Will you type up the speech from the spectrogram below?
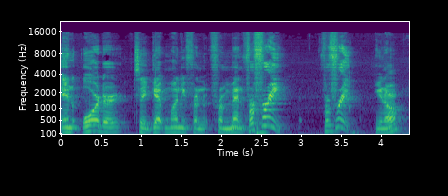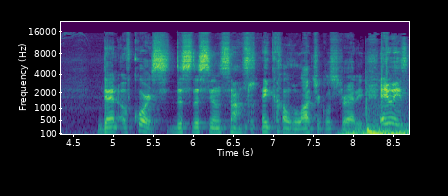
in order to get money from from men for free, for free, you know. Then of course this this sounds like a logical strategy. Anyways,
